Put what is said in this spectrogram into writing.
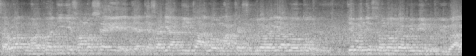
सर्वात महत्त्वाची जी समस्या आहे ज्याच्यासाठी आम्ही इथं आलो मागच्या शुक्रवारी आलो होतो ते म्हणजे सोनोग्राफी विभाग.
